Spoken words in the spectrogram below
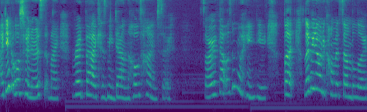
I did also notice that my red bag has been down the whole time, so Sorry if that was annoying you. But let me know in the comments down below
